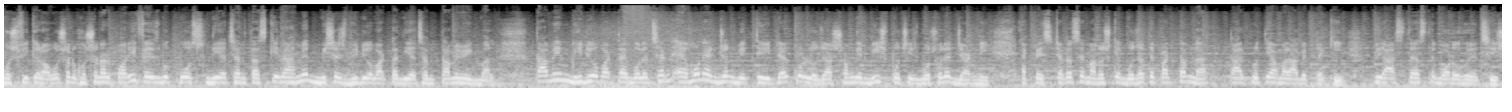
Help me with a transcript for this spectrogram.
মুশফিকের অবসর ঘোষণার পরই ফেসবুক পোস্ট দিয়েছেন তাসকিন আহমেদ, বিশেষ ভিডিও বার্তা দিয়েছেন তামিম ইকবাল। তামিম ভিডিও বার্তায় বলেছেন, এমন একজন ব্যক্তি রিটায়ার করল যার সঙ্গে বিশ পঁচিশ বছরের জার্নি একটা স্ট্যাটাসে মানুষকে বোঝাতে পারতাম না, তার প্রতি আমার আবেগটা কি? তুই আস্তে আস্তে বড় হয়েছিস।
